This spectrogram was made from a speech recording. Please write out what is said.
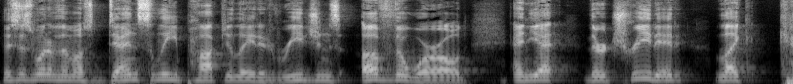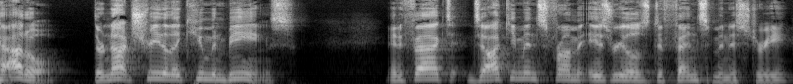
This is one of the most densely populated regions of the world, and yet they're treated like cattle. They're not treated like human beings. In fact, documents from Israel's defense ministry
